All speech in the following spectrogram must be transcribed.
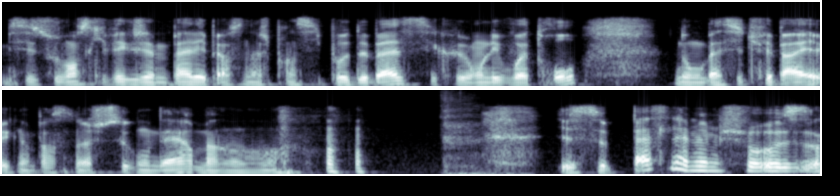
Mais c'est souvent ce qui fait que j'aime pas les personnages principaux de base, c'est qu'on les voit trop. Donc bah, si tu fais pareil avec un personnage secondaire, ben il se passe la même chose.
